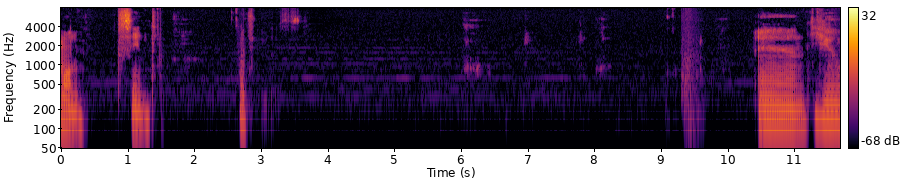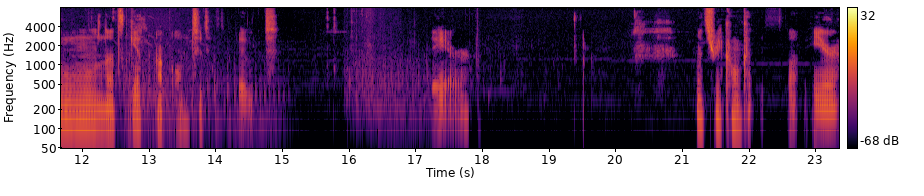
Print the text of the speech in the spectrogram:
Come on, Sind. Let's. And you, let's get up onto this boat. There. Let's reconquer this spot here.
